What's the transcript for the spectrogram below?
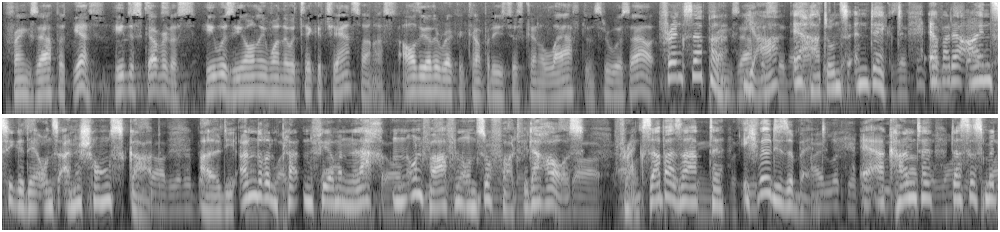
Frank Zappa, yes, he discovered us. He was the only one that would take a chance on us. All the other record companies just kind of laughed and threw us out. Frank Zappa, ja, said, "I er hat uns do it." entdeckt. Er war der Einzige, der uns eine Chance gab. All die anderen Plattenfirmen lachten und warfen uns sofort wieder raus. Frank Zappa sagte, ich will diese Band. Er erkannte, dass es mit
